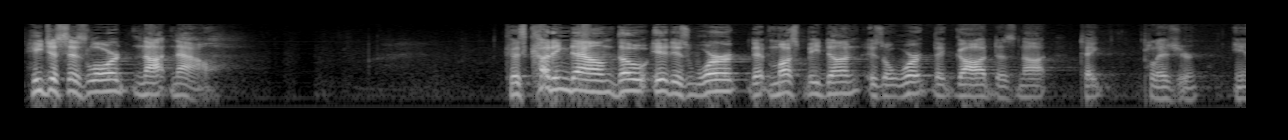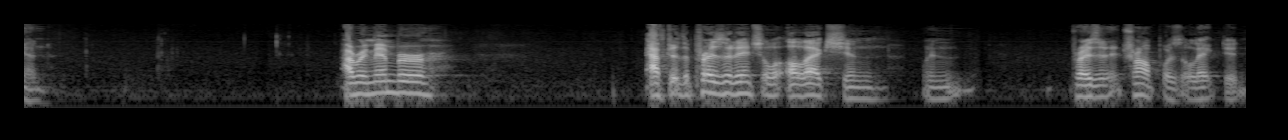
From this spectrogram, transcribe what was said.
He just says, Lord, not now. Because cutting down, though it is work that must be done, is a work that God does not take pleasure in. I remember after the presidential election, when President Trump was elected,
